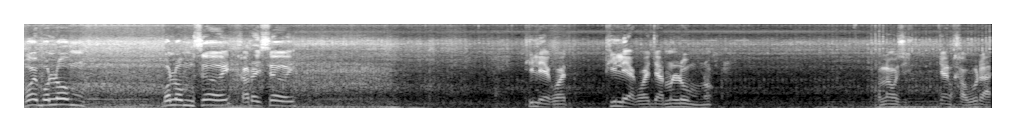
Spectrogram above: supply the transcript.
โอ้ยบลมบลมเซยเขาได้เซย ที่แหลกว่าที่แหลกว่ายันมันลมเนาะของเราสิยันเขาบ่ได้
